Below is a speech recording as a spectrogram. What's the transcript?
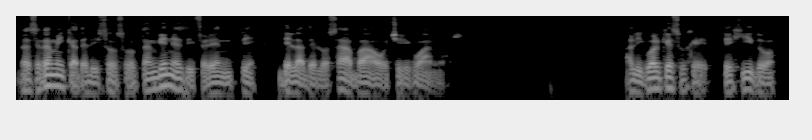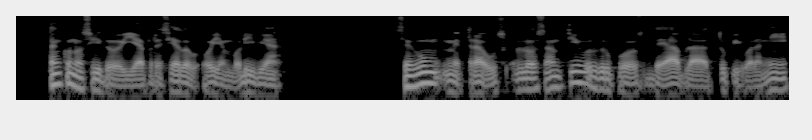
La cerámica del Isoso también es diferente de la de los Aba o chiriguanos al igual que su tejido, tan conocido y apreciado hoy en Bolivia. Según Metraus, los antiguos grupos de habla tupi-guaraní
